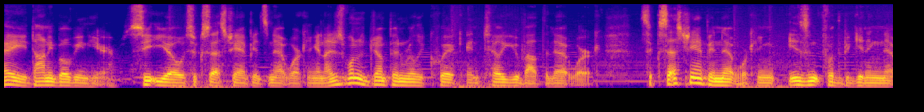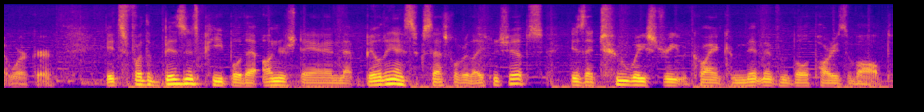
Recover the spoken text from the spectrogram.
Hey, Donnie Boivin here, CEO of Success Champions Networking, and I just wanted to jump in really quick and tell you about the network. Success Champion Networking isn't for the beginning networker. It's for the business people that understand that building a successful relationships is a two-way street requiring commitment from both parties involved.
